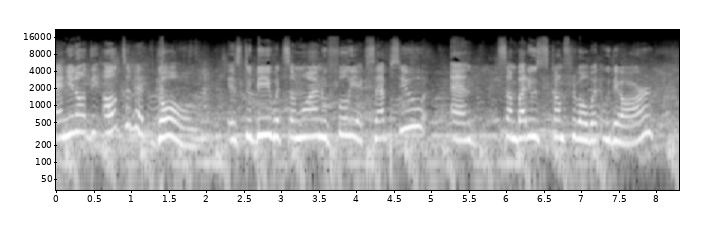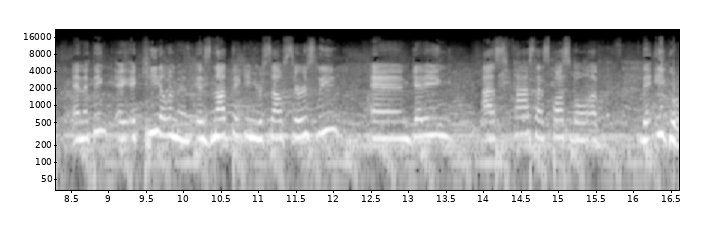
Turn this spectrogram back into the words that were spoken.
And you know, the ultimate goal is to be with someone who fully accepts you and somebody who's comfortable with who they are. And I think a, a key element is not taking yourself seriously and getting as fast as possible of the ego.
